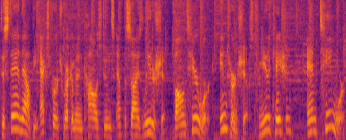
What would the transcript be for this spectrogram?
To stand out, the experts recommend college students emphasize leadership, volunteer work, internships, communication, and teamwork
